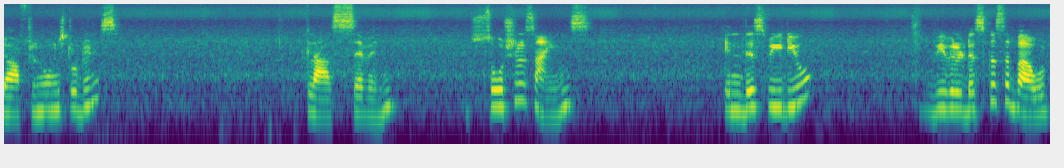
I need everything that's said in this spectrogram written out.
afternoon, students. Class 7 Social Science. In this video, we will discuss about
